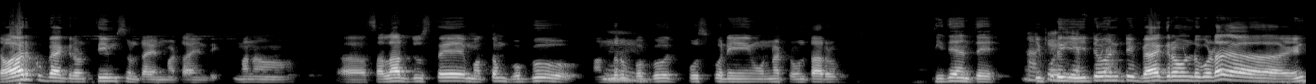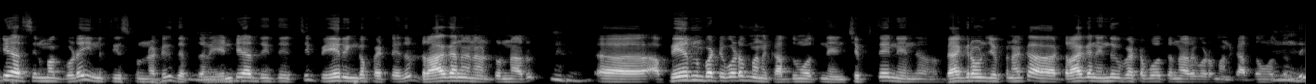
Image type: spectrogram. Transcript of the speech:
డార్క్ బ్యాక్గ్రౌండ్ థీమ్స్ ఉంటాయన్నమాట ఆయనది. మనం సలార్ చూస్తే మొత్తం బొగ్గు అందరూ. బొగ్గు పూసుకొని ఉన్నట్టు ఉంటారు. ఇదే అంతే. ఇప్పుడు ఇటువంటి బ్యాక్గ్రౌండ్ కూడా ఎన్టీఆర్ సినిమాకి కూడా ఈయన తీసుకున్నట్టుగా చెప్తాను. ఎన్టీఆర్ తెచ్చి పేరు ఇంకా పెట్టలేదు. డ్రాగన్ అని అంటున్నారు. ఆ, పేరును బట్టి కూడా మనకు అర్థమవుతుంది. నేను చెప్తే నేను బ్యాక్గ్రౌండ్ చెప్పినాక డ్రాగన్ ఎందుకు పెట్టబోతున్నారు కూడా మనకు అర్థమవుతుంది.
